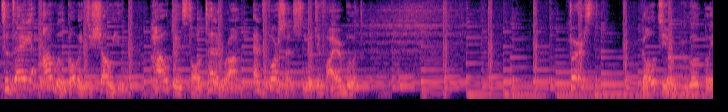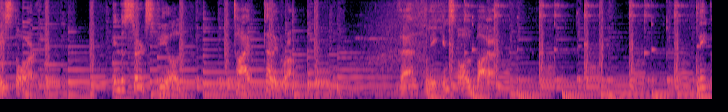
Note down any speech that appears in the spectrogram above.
Today I will going to show you how to install Telegram and Forsage Notifier Boot. First, go to your Google Play Store. In the search field, type Telegram. Then click Install button. Click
